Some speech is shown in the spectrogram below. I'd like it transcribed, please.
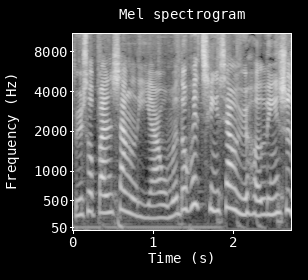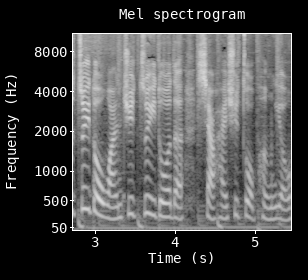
比如说班上里啊，我们都会倾向于和零食最多、玩具最多的小孩去做朋友。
